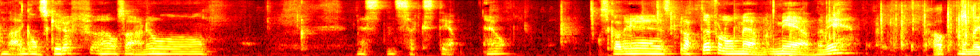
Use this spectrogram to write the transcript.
Den er ganske røff, eh, og så er den jo nesten 60. Ja. Skal vi sprette, for nå men, mener vi at nummer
